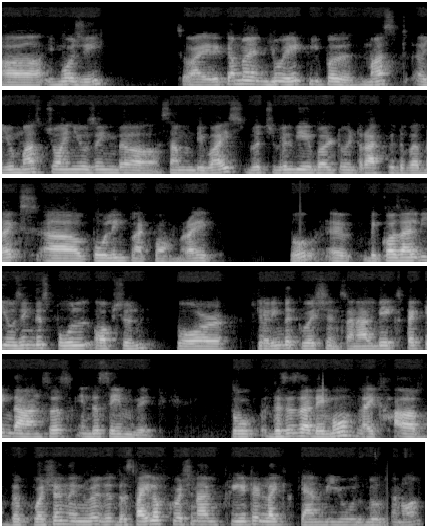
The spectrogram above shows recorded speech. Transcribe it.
uh, emoji. So I recommend you eight people must uh, you must join using the some device which will be able to interact with the WebEx uh, polling platform, right? So uh, because I'll be using this poll option for sharing the questions and I'll be expecting the answers in the same way. So this is a demo, like uh, the question in which the style of question I've created, like can we use loops and all,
